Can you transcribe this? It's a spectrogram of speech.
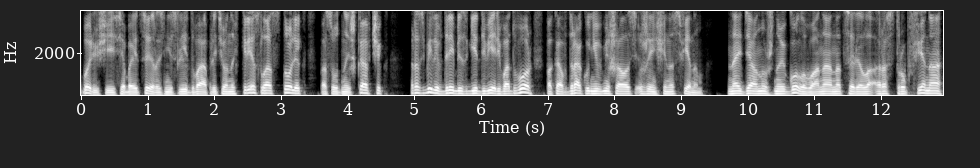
Борющиеся бойцы разнесли два плетеных кресла, столик, посудный шкафчик, разбили вдребезги дверь во двор, пока в драку не вмешалась женщина с феном. Найдя нужную голову, она нацелила раструб фена,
